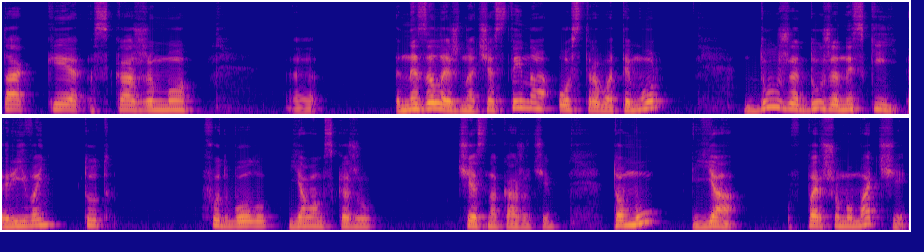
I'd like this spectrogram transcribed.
таке, скажімо, е, незалежна частина острова Тимор. Дуже-дуже низький рівень тут футболу, я вам скажу, чесно кажучи. Тому я в першому матчі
